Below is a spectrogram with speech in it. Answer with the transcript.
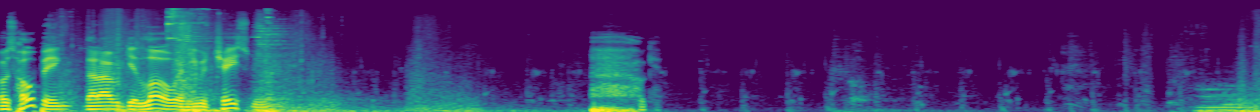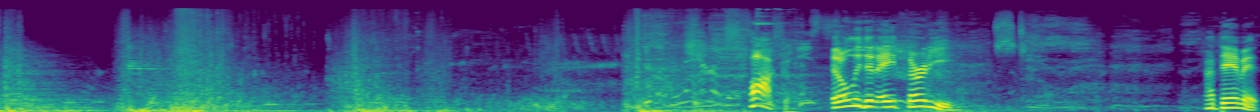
I was hoping that I would get low and he would chase me. Only did 830. God damn it.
